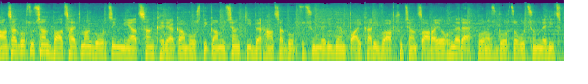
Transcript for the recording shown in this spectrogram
Հանցագործության բացահայտման գործին միացան քրեական ոստիկանության կիբերհանցագործությունների դեմ պայքարի վարչության ծառայողները, որոնց գործողություններից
